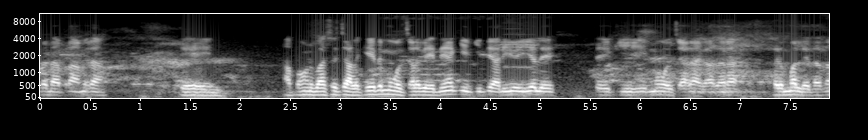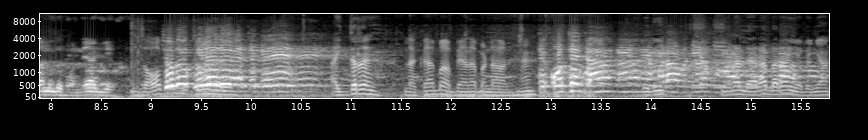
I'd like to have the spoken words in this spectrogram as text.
ਵੱਡਾ ਭਰਾ ਮੇਰਾ। ਤੇ ਆਪਾਂ ਹੁਣ ਬਸ ਚੱਲ ਕੇ ਤੇ ਮਾਹੌਲ ਚਾਲ ਵੇਖਦੇ ਆ ਕੀ ਕੀ ਤਿਆਰੀ ਹੋਈ ਹਲੇ ਤੇ ਕੀ ਮਾਹੌਲ ਚਾਲ ਹੈਗਾ ਸਾਰਾ। ਫਿਰ ਮਹੱਲੇ ਦਾ ਤੁਹਾਨੂੰ ਦਿਖਾਉਂਦੇ ਆ ਅੱਗੇ। ਜਦੋਂ ਕਿਲੇ ਦੇ ਵਿੱਚ ਗਏ। ਇੱਧਰ ਲੱਗਾ ਬਾਬਿਆਂ ਦਾ ਪੰਡਾਲ ਹੈ। ਤੇ ਉੱਥੇ ਜਾਣਗੇ ਬੜਾ ਵਧੀਆ ਲਹਿਰਾ ਬਹਿਰਾ ਹੋਈਆਂ ਪਈਆਂ।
